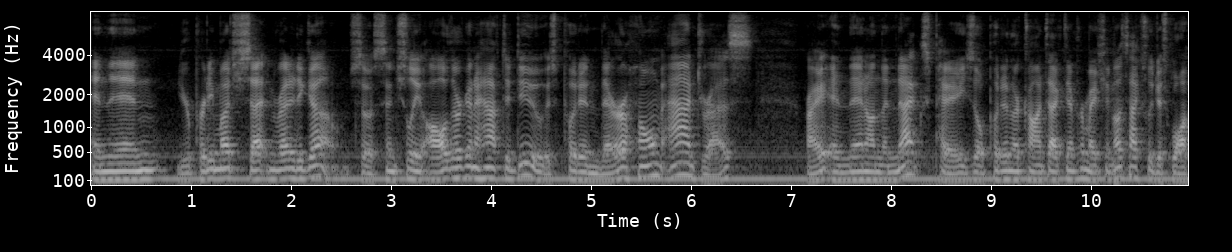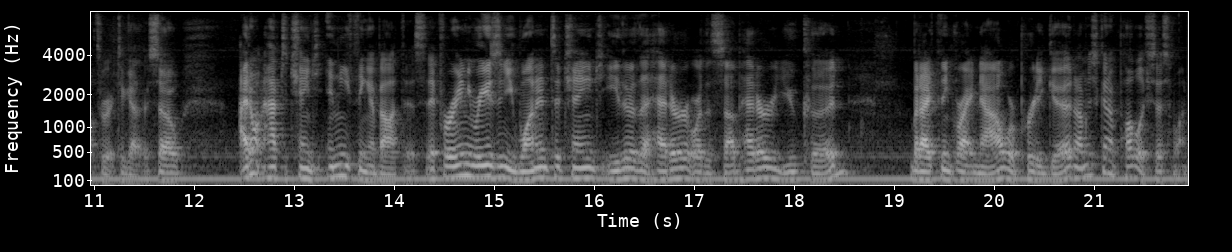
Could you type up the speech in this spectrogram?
and then you're pretty much set and ready to go. So essentially all they're going to have to do is put in their home address right? And then on the next page, they'll put in their contact information. Let's actually just walk through it together. So I don't have to change anything about this. If for any reason you wanted to change either the header or the subheader, you could. But I think right now we're pretty good. I'm just going to publish this one.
